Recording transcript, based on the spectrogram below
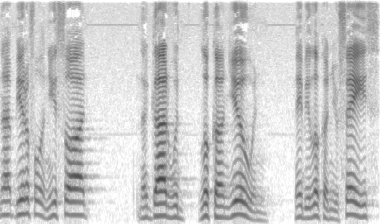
Isn't that beautiful? And you thought that God would look on you and maybe look on your faith.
